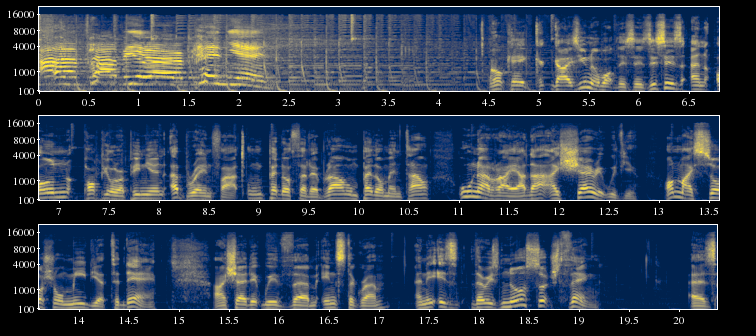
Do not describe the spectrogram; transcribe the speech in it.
Unpopular opinion. Okay, g- guys, you know what this is. This is an unpopular opinion, a brain fart, un pedo cerebral, un pedo mental, una rayada. I share it with you on my social media today. I shared it with um, Instagram, and it is there is no such thing as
